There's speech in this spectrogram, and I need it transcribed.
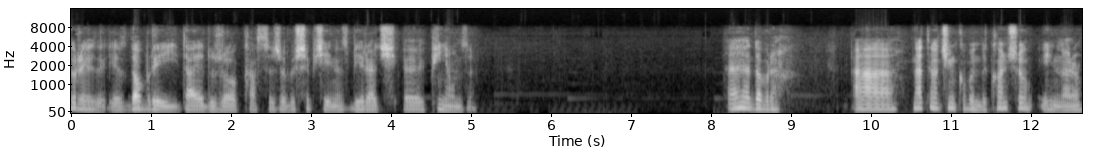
Który jest dobry i daje dużo kasy, żeby szybciej nazbierać e, pieniądze. E, dobra. A na tym odcinku będę kończył i nara.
